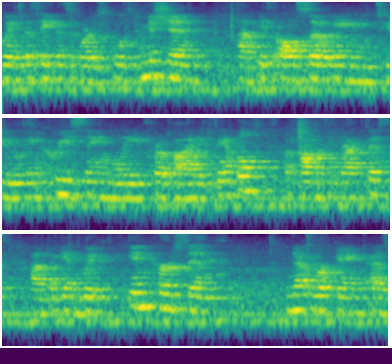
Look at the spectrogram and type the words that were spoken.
with the Safe and Supportive Schools Commission um, is also aiming to increasingly provide examples of promising practice, um, again, with in-person networking as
